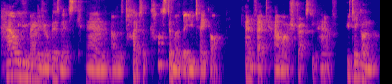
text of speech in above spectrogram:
how you manage your business can, and the types of customer that you take on can affect how much stress you have. If you take on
